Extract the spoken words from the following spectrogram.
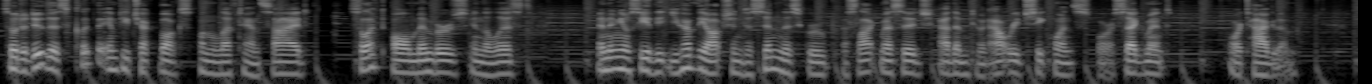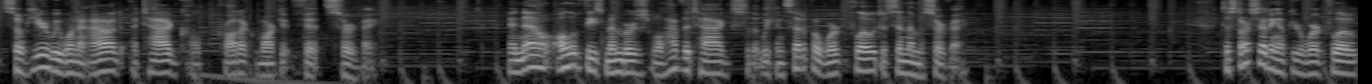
So to do this, click the empty checkbox on the left-hand side, select all members in the list, and then you'll see that you have the option to send this group a Slack message, add them to an outreach sequence or a segment, or tag them. So here we want to add a tag called product market fit survey. And now all of these members will have the tags so that we can set up a workflow to send them a survey. To start setting up your workflow,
